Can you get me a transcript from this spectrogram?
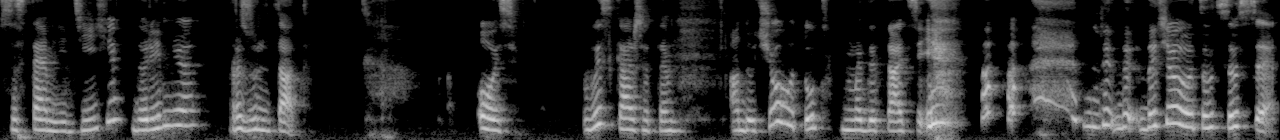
системні дії дорівнює результат. Ось, ви скажете, а до чого тут медитації? До, чого тут це все?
